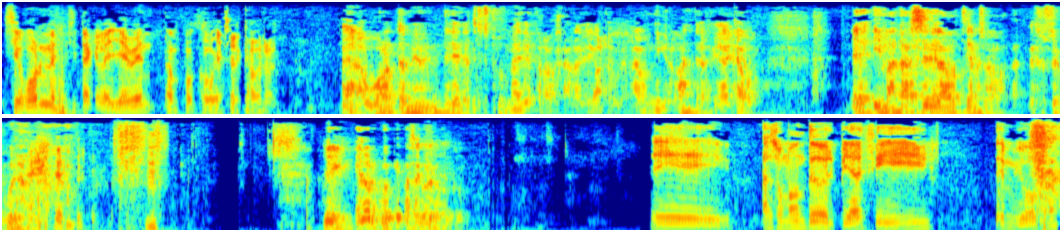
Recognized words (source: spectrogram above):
si Warren necesita que le lleven, tampoco voy a ser cabrón. Bueno, Warren también tiene sus medios para bajar, no hay ningún Vale. problema, es un nigromante al fin y al cabo. Eh, y matarse de la hostia no se va a matar, eso seguro. Bien, el orco, ¿qué pasa con el orco? Eh, asoma un dedo del pie así de mi boca.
